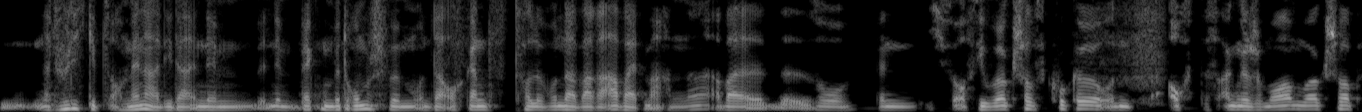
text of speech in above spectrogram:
natürlich gibt's auch Männer, die da in dem, in dem Becken mit rumschwimmen und da auch ganz tolle, wunderbare Arbeit machen. Ne? Aber äh, so, wenn ich so auf die Workshops gucke und auch das Engagement im Workshop,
